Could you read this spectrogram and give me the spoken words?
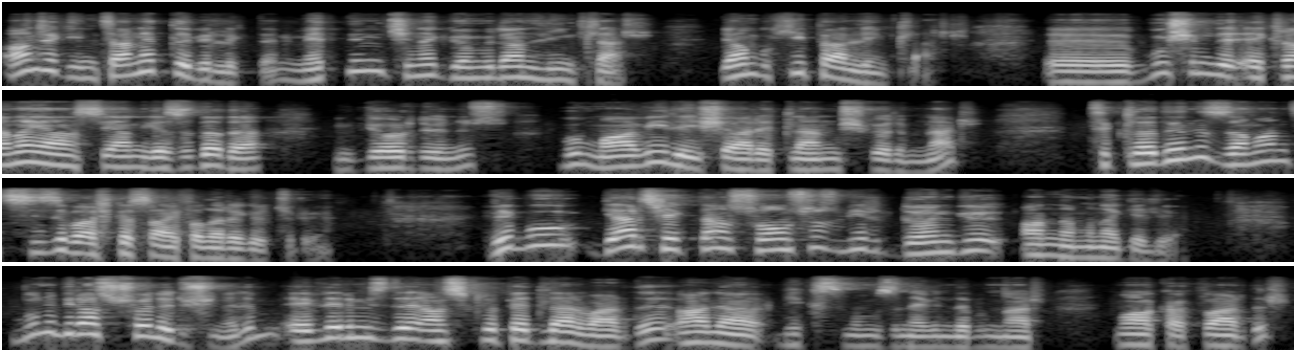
Ancak internetle birlikte metnin içine gömülen linkler, yani bu hiperlinkler, e, bu şimdi ekrana yansıyan yazıda da gördüğünüz bu maviyle işaretlenmiş bölümler, tıkladığınız zaman sizi başka sayfalara götürüyor. Ve bu gerçekten sonsuz bir döngü anlamına geliyor. Bunu biraz şöyle düşünelim. Evlerimizde ansiklopediler vardı. Hala bir kısmımızın evinde bunlar muhakkak vardır.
